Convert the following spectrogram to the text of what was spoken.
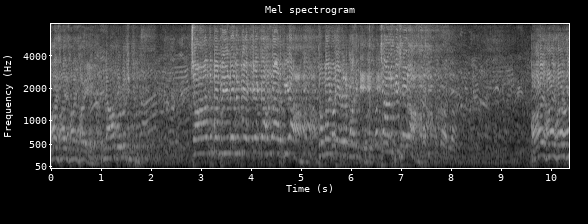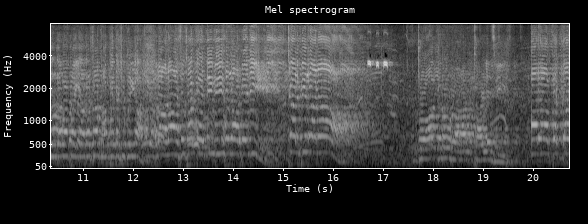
ہائے ہائے ہائے ہائے نا بولو شکریہ چاند مبین علی ایک ایک ہزار روپیہ کمنٹیٹر کٹ کے۔ چل بھی رہا۔ ہائے ہائے ہائے، زندہ باد بھائی یادہ صاحب، آپ کا شکریہ۔ رانا ایسا صاحب کہتی بھی ہزار روپے دی۔ چل پی رانا۔ دعا کرو رانا پھڑ لے سی۔ رانا بڑا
